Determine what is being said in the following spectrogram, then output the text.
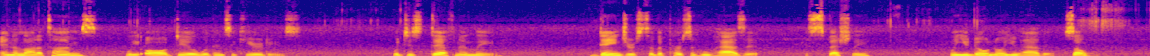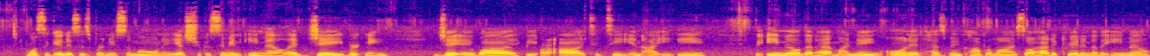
And a lot of times we all deal with insecurities, which is definitely dangerous to the person who has it, especially when you don't know you have it. So, once again, this is Brittany Simone, and yes, you can send me an email at jaybrittniee, J A Y B R I T T N I E E. The email that had my name on it has been compromised, so I had to create another email.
